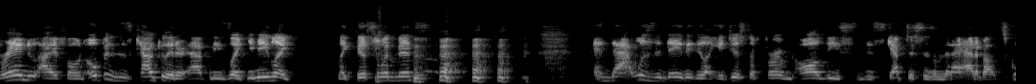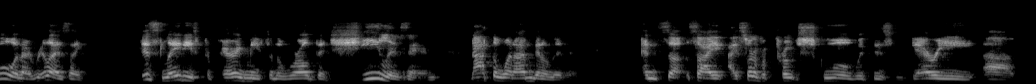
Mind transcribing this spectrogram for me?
brand new iPhone, opens his calculator app, and he's like, "You mean like like this one, miss?" and that was the day that like it just affirmed all these the skepticism that I had about school, and I realized like this lady is preparing me for the world that she lives in, not the one I'm going to live in. And so, so I, I sort of approached school with this very um,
